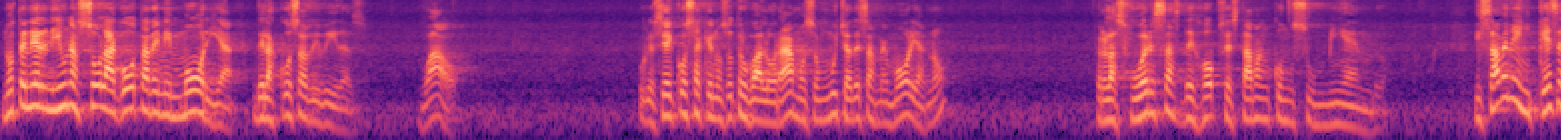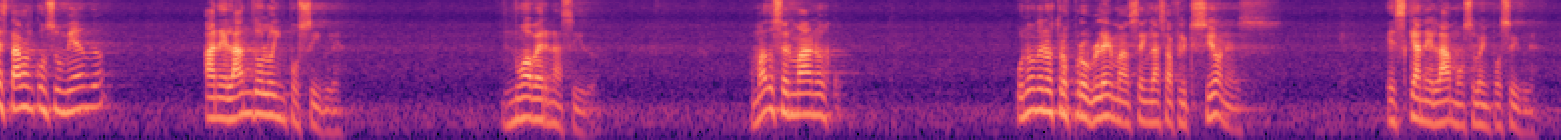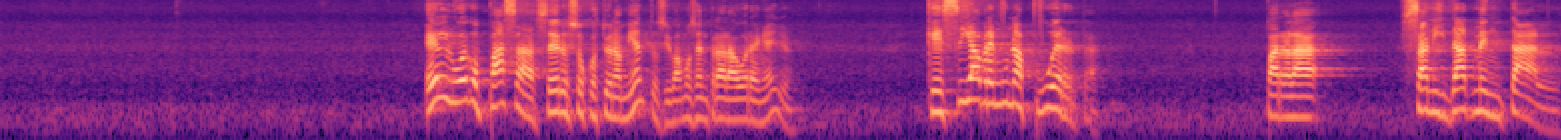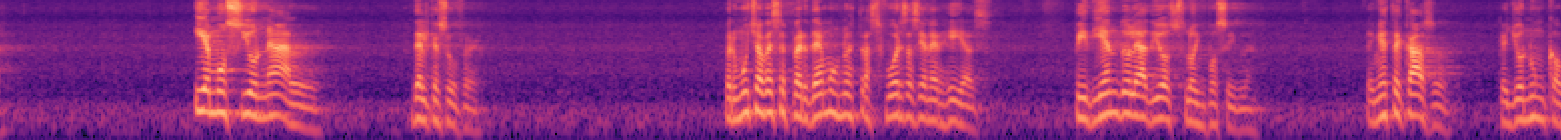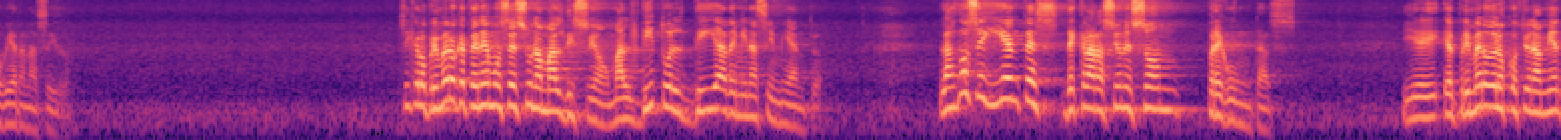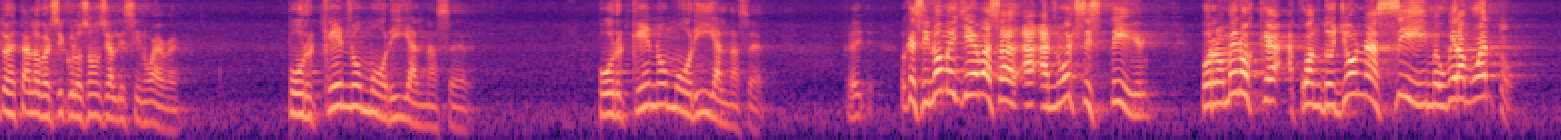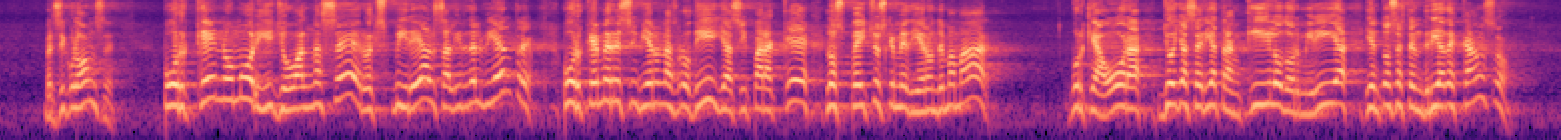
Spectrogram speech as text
No tener ni una sola gota de memoria de las cosas vividas. Wow. Porque si hay cosas que nosotros valoramos, son muchas de esas memorias, ¿no? Pero las fuerzas de Job se estaban consumiendo. ¿Y saben en qué se estaban consumiendo? Anhelando lo imposible. No haber nacido. Amados hermanos, uno de nuestros problemas en las aflicciones es que anhelamos lo imposible. Él luego pasa a hacer esos cuestionamientos y vamos a entrar ahora en ello. Que sí abren una puerta para la sanidad mental y emocional del que sufre. Pero muchas veces perdemos nuestras fuerzas y energías pidiéndole a Dios lo imposible. En este caso, que yo nunca hubiera nacido. Así que lo primero que tenemos es una maldición. Maldito el día de mi nacimiento. Las dos siguientes declaraciones son preguntas. Y el primero de los cuestionamientos está en los versículos 11 al 19. ¿Por qué no morí al nacer? ¿Por qué no morí al nacer? Porque si no me llevas a, no existir, por lo menos que cuando yo nací me hubiera muerto. Versículo 11. ¿Por qué no morí yo al nacer o expiré al salir del vientre? ¿Por qué me recibieron las rodillas y para qué los pechos que me dieron de mamar? Porque ahora yo ya sería tranquilo, dormiría y entonces tendría descanso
